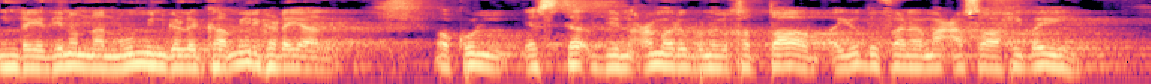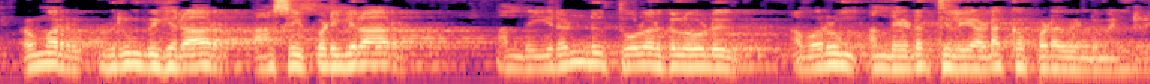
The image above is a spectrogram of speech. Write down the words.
இன்றைய தினம் நான் மூமின்களுக்கு அமீர் கிடையாது وقل يستأذن عمر بن الخطاب أيدفن مع صاحبيه உமர் விரும்புகிறார் ஆசைப்படுகிறார் அந்த இரண்டு தோழர்களோடு அவரும் அந்த இடத்திலே அடக்கப்பட வேண்டும் என்று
